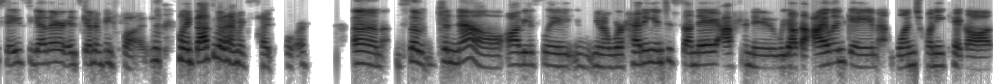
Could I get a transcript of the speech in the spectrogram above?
stays together, it's going to be fun. like that's what I'm excited for. Um, so Janelle, obviously, you know, we're heading into Sunday afternoon. We got the Island game at 120 kickoff,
